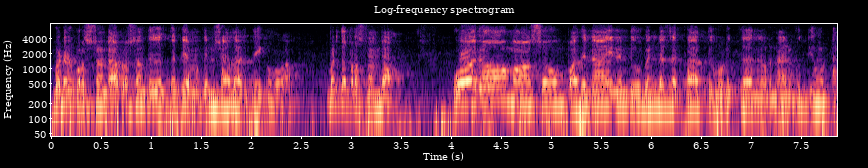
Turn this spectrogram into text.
ഇവിടെ ഒരു പ്രശ്നമുണ്ട് ആ പ്രശ്നം തീർത്തിട്ട് നമുക്ക് ഇൻഷാല്ല അടുത്തേക്ക് പോകാം. ഇവിടുത്തെ പ്രശ്നം എന്താ? ഓരോ മാസവും പതിനായിരം രൂപന്റെ സക്കാത്ത് കൊടുക്കുക എന്ന് പറഞ്ഞാൽ ബുദ്ധിമുട്ടാ.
